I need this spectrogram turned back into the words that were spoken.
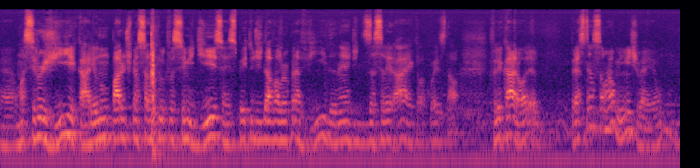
é, uma cirurgia, cara. Eu não paro de pensar naquilo que você me disse a respeito de dar valor para a vida, né? De desacelerar, aquela coisa e tal. Eu falei, cara, olha, presta atenção realmente, velho. É um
